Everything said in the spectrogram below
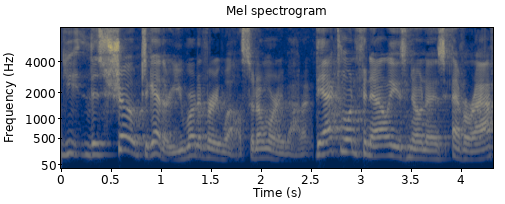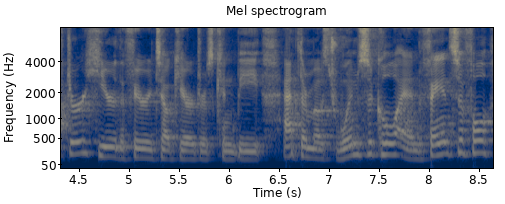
this show together. You wrote it very well, so don't worry about it. The Act 1 finale is known as Ever After. Here, the fairy tale characters can be at their most whimsical and fanciful.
